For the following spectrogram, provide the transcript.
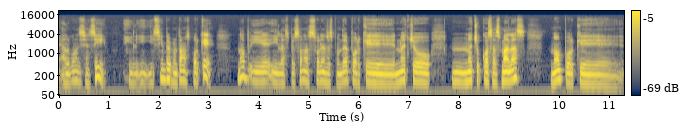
algunos dicen sí. Y, siempre preguntamos por qué. No, y, las personas suelen responder porque no he hecho, no he hecho cosas malas, no porque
